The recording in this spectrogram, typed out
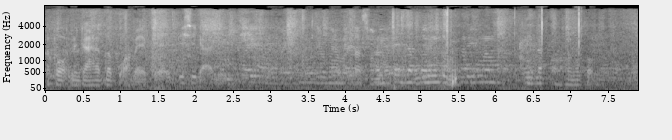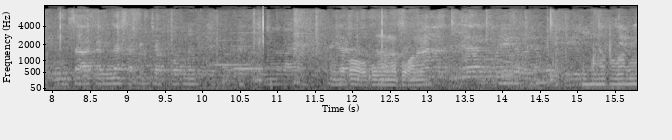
Ito po, naghahanap na po kami. PNTC College. Ayun na po. Sa kanila, sa picture po ng na po, upo muna po kami. Ayun na po kami.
